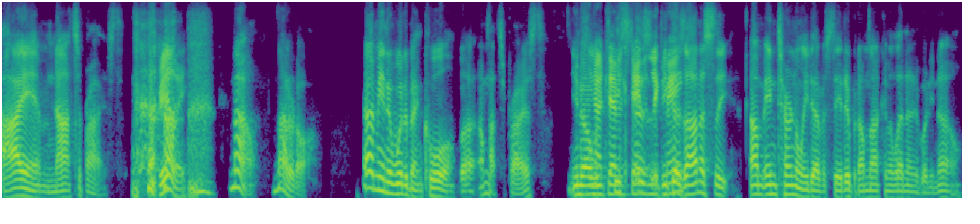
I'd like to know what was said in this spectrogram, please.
I am not surprised. Really? no, not at all. I mean, it would have been cool, but I'm not surprised. You know, You're not bec- devastated because, like because honestly, I'm internally devastated, but I'm not going to let anybody know.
